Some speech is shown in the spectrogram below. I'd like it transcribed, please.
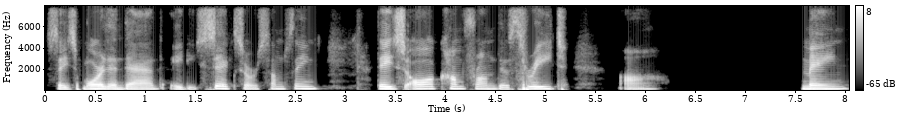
say it's more than that, 86 or something. These all come from the three uh, main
